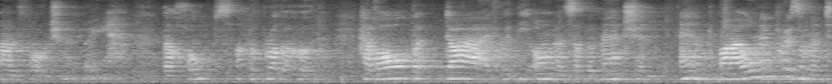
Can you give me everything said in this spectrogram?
Unfortunately, the hopes of the Brotherhood have all but died with the owners of the mansion and my own imprisonment.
